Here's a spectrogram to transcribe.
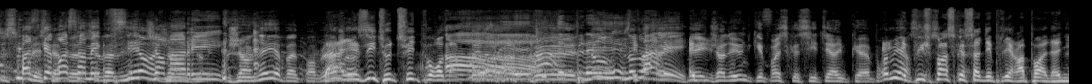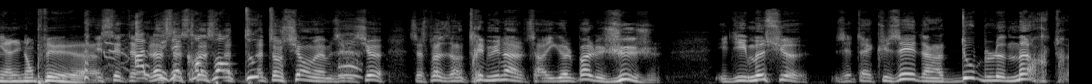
si, si, Parce mais que ça moi, ça va m'excite, venir, j'en- Jean-Marie. J'en ai, y a pas de problème. Bah, Allez-y tout de suite pour repartir. Euh, S'il te plaît. non, non, non, Allez. mais- et j'en ai une qui est presque aussi terrible que la première. Et puis je pense que ça déplaira pas à Daniel non plus. euh. Et c'est- Ah, là, puis ça j'ai se passe- tout. Attention, mesdames et messieurs, ça se passe dans un tribunal, ça rigole pas, le juge. Il dit, monsieur, vous êtes accusé d'un double meurtre.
